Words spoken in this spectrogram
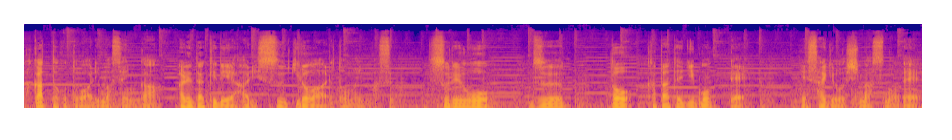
測ったことはありませんがあれだけでやはり数キロはあると思います。それをずっと片手に持って作業しますので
